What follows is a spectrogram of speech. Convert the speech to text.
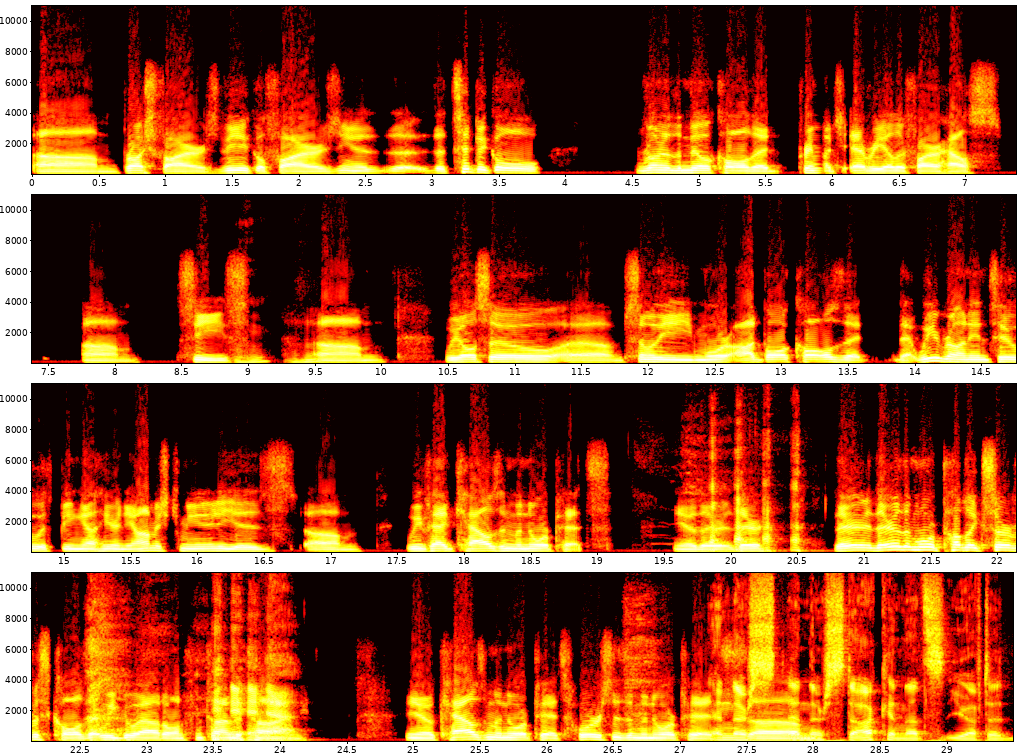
um, brush fires, vehicle fires. You know, the the typical run of the mill call that pretty much every other firehouse um, sees. Mhm. Mhm. Um, we also um, some of the more oddball calls that that we run into with being out here in the Amish community is um, we've had cows in manure pits. You know, they're they're they're they're the more public service calls that we go out on from time to time. You know, cows in manure pits, horses in manure pits, and they're um, and they're stuck, and that's you have to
